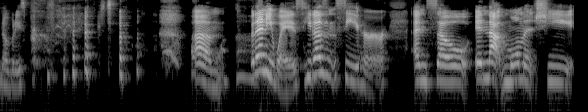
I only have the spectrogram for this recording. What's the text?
Nobody's perfect. um But anyways, he doesn't see her. And so in that moment she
